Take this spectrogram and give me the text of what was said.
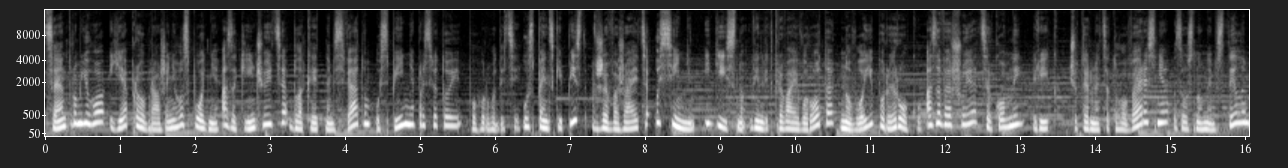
Центром його є преображення Господнє, а закінчується блакитним святом Успіння Пресвятої Богородиці. Успенський піст вже вважається осіннім, і дійсно він відкриває ворота нової пори року, а завершує церковний рік. 14 вересня за основним стилем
